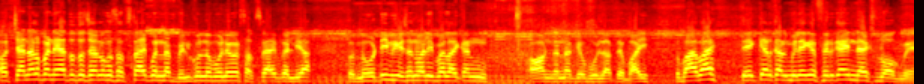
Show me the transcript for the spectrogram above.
और चैनल पर नया तो, तो चैनल को सब्सक्राइब करना बिल्कुल ना भूले अगर सब्सक्राइब कर लिया। तो नोटिफिकेशन वाली बेल आइकन ऑन करना, क्यों भूल जाते भाई? तो बाय बाय टेक केयर कल मिलेंगे फिर कहीं नेक्स्ट ब्लॉग में।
